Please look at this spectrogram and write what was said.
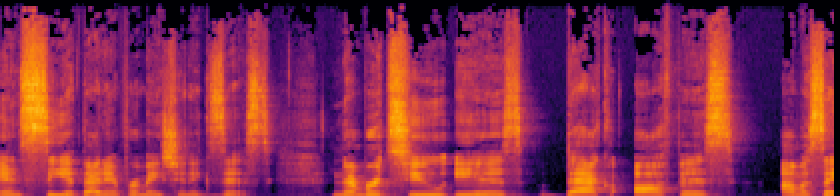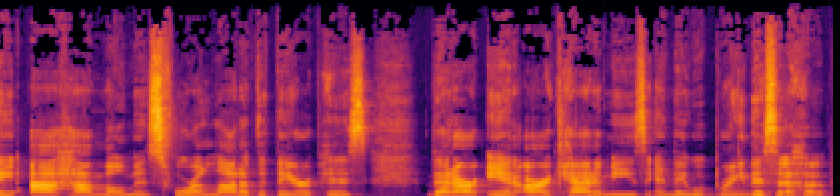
and see if that information exists. Number two is back office I'm to say aha moments for a lot of the therapists that are in our academies and they would bring this up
